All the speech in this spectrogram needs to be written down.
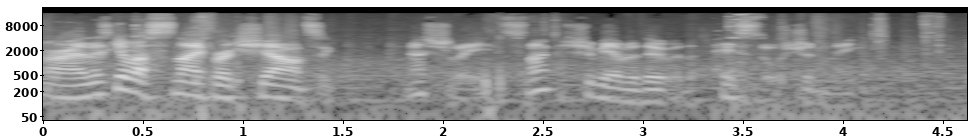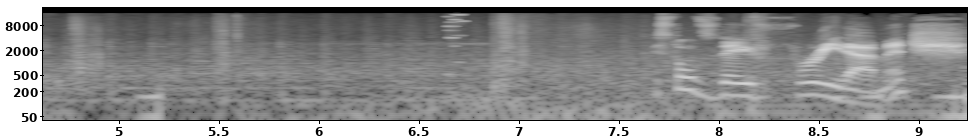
Alright, let's give our sniper a chance. Actually, sniper should be able to do it with a pistol, shouldn't he? Pistols do 3 damage.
